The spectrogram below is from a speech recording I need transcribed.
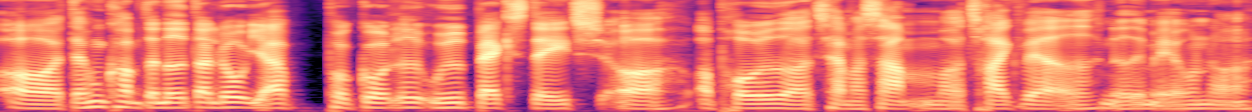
og da hun kom derned, der lå jeg på gulvet ude backstage og, og prøvede at tage mig sammen og trække vejret ned i maven og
